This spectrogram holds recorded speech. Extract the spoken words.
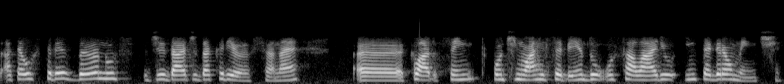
até os três anos de idade da criança, né? Uh, claro, sem continuar recebendo o salário integralmente.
